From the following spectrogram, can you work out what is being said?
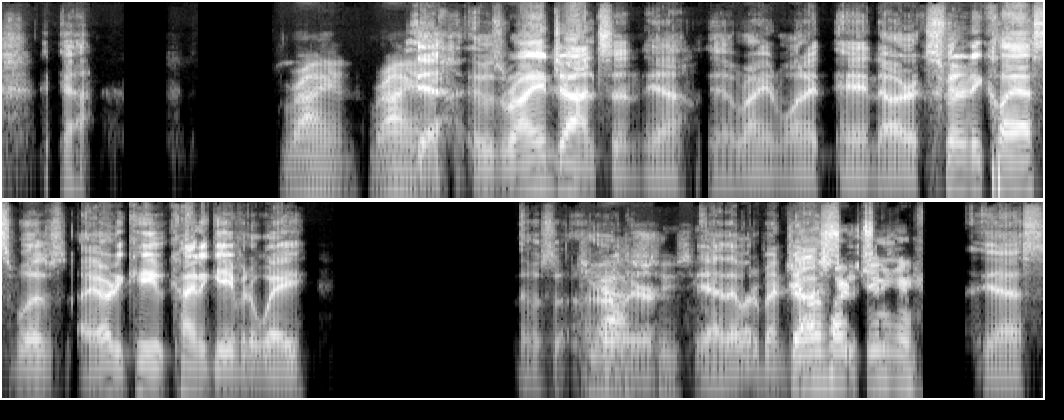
Yeah. Ryan, Ryan. yeah, it was Ryan Johnson. Yeah, yeah, Ryan won it, and our Xfinity class was I already gave kind of gave it away. That was uh, Josh earlier. Susi. Yeah, that would have been Dale Josh Earnhardt Susi. Jr. Yes,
